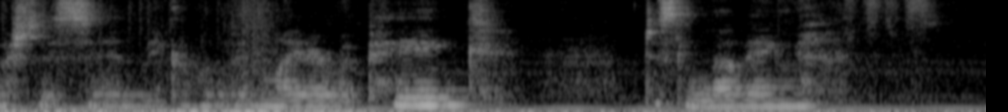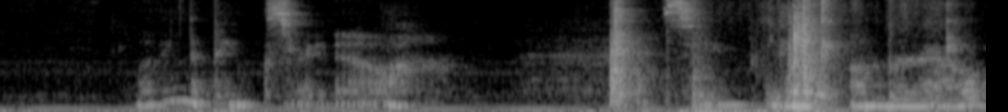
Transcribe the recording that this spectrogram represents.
Push this in, make a little bit lighter of a pink. Loving, loving the pinks right now. Let's see, getting the umber out.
